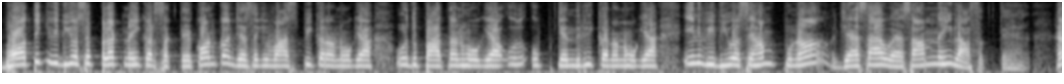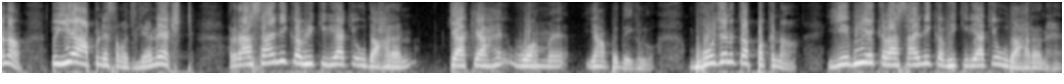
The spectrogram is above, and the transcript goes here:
भौतिक विधियों से पलट नहीं कर सकते कौन कौन जैसे कि वाष्पीकरण हो गया ऊर्ध्वपातन हो गया उपकेंद्रीकरण हो गया, इन विधियों से हम पुनः जैसा है वैसा हम नहीं ला सकते हैं, है ना? तो ये आपने समझ लिया। नेक्स्ट रासायनिक अभिक्रिया के उदाहरण। क्या क्या है, वो हमें यहाँ पे देख लो। भोजन का पकना, ये भी एक रासायनिक अभिक्रिया के उदाहरण है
